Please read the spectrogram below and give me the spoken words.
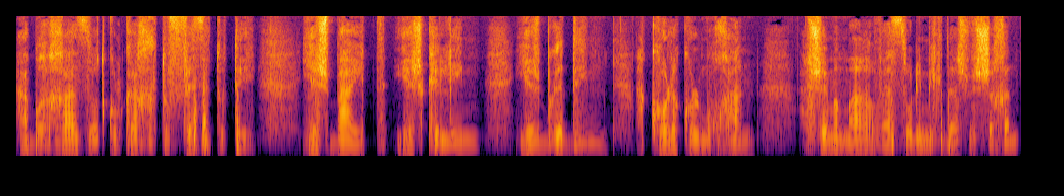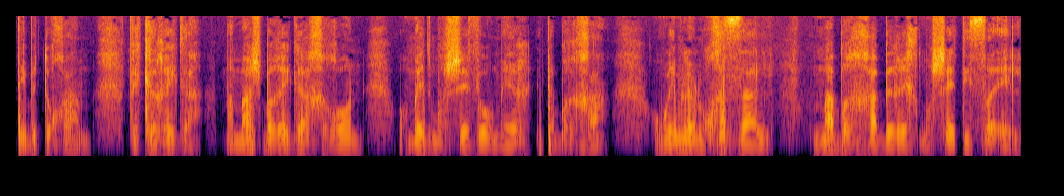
הברכה הזאת כל כך תופסת אותי. יש בית, יש כלים, יש בגדים, הכל הכל מוכן. השם אמר, ועשו לי מקדש ושכנתי בתוכם, וכרגע, ממש ברגע האחרון, עומד משה ואומר את הברכה. אומרים לנו חז"ל, מה ברכה ברך משה את ישראל?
